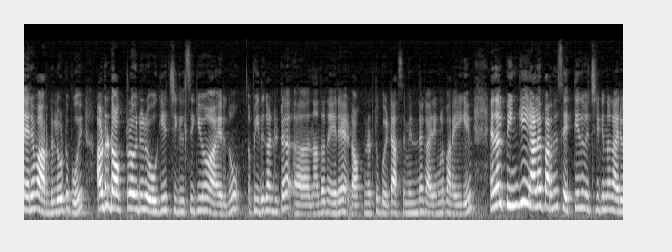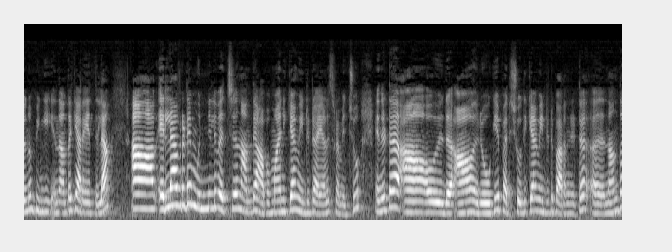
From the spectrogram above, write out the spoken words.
നേരെ വാർഡിലോട്ട് പോയി. അവിടെ ഡോക്ടർ ഒരു രോഗിയെ ചികിത്സിക്കുകയായിരുന്നു. അപ്പോൾ ഇത് കണ്ടിട്ട് നന്ദ നേരെ ഡോക്ടറിന്റെ അടുത്ത് പോയിട്ട് അസൈൻമെന്റിന്റെ കാര്യങ്ങൾ പറയുകയും എന്നാൽ പിങ്കി ഇയാളെ പറഞ്ഞ് സെറ്റ് ചെയ്ത് വെച്ചിരിക്കുന്ന കാര്യമൊന്നും പിങ്കി നന്ദയ്ക്ക് അറിയത്തില്ല. എല്ലാവരുടെയും മുന്നിൽ വെച്ച് നന്ദ അപമാനിക്കാൻ വേണ്ടിയിട്ട് അയാൾ ശ്രമിച്ചു. എന്നിട്ട് ഇത് ആ രോഗിയെ പരിശോധിക്കാൻ വേണ്ടിയിട്ട് പറഞ്ഞിട്ട് നന്ദ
